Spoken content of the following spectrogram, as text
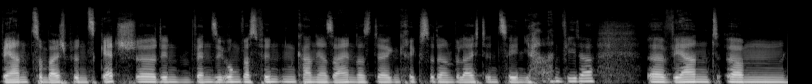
während zum Beispiel ein Sketch, äh, den, wenn sie irgendwas finden, kann ja sein, dass der den kriegst du dann vielleicht in zehn Jahren wieder äh, während ähm,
